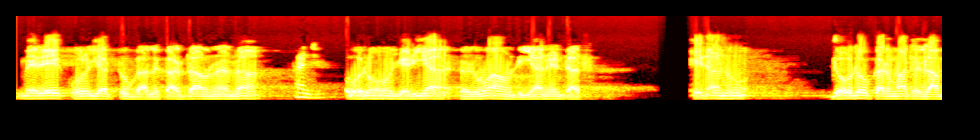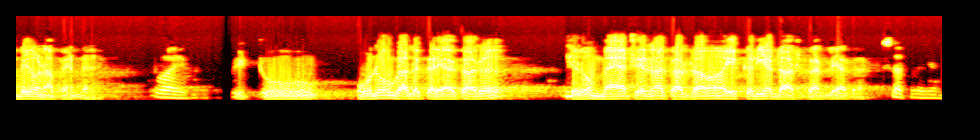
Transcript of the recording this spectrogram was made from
ਮੇਰੇ ਕੋਲ ਜਦ ਤੂੰ ਗੱਲ ਕਰਦਾ ਉਹਨਾਂ ਨਾਲ ਹਾਂਜੀ। ਉਦੋਂ ਜਿਹੜੀਆਂ ਰੂਹਾਂ ਹੁੰਦੀਆਂ ਨੇ ਦੱਸ ਇਹਨਾਂ ਨੂੰ ਦੋ ਦੋ ਕਰਮਾਂ ਤੇ ਲਾਂਬੇ ਹੋਣਾ ਪੈਂਦਾ। ਵਾਹਿਗੁਰੂ। ਵੀ ਤੂੰ ਉਹਨੂੰ ਗੱਲ ਕਰਿਆ ਕਰ ਜਦੋਂ ਮੈਂ ਤੇਰੇ ਨਾਲ ਕਰਦਾ ਹਾਂ ਇੱਕ ਦੀਆਂ ਦਸ ਕਰ ਲਿਆ ਕਰ। ਸਤਿਗੁਰੂ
